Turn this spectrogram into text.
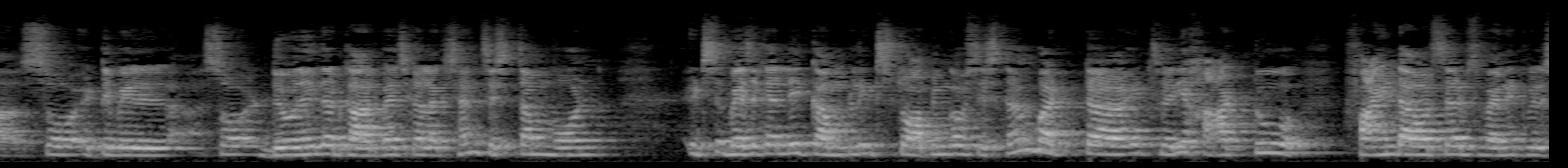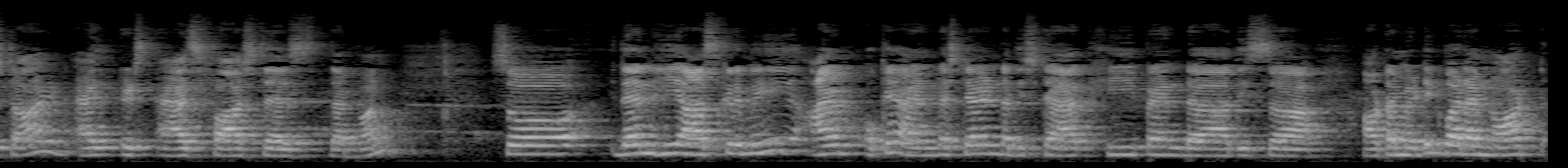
uh, so it will so during that garbage collection, system won't. It's basically complete stopping of system, but uh, it's very hard to find ourselves when it will start. As it's as fast as that one. So then he asked me, I'm okay, I understand the stack heap and uh, this uh, automatic, but I'm not,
